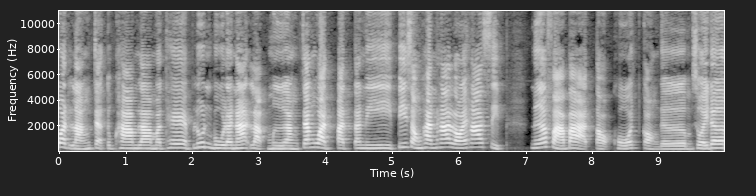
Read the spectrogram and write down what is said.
วดหลังจตุคามรามเทพ รุ่นบูรณะหลักเมือง จังหวัดปัตตานี ปี 2550 เนื้อฝาบาทตอกโค้ดกล่องเดิม สวยเดิม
